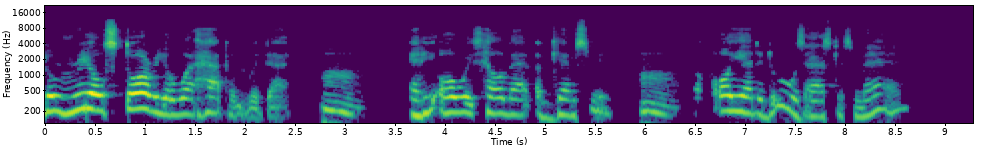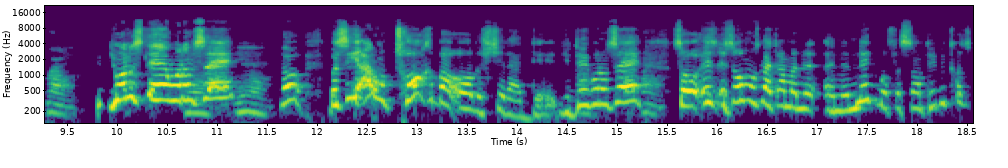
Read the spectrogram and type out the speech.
the real story of what happened with that. Mm. And he always held that against me. Mm. All he had to do was ask his man. Right. You understand what I'm saying? Yeah. No, but see, I don't talk about all the shit I did. You dig Right. what I'm saying? Right. So it's, it's almost like I'm an, an enigma for some people because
